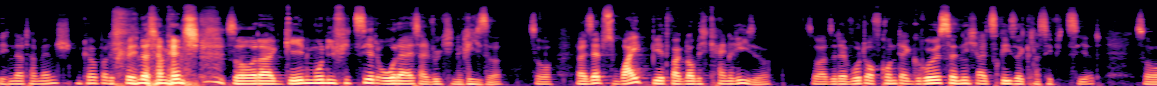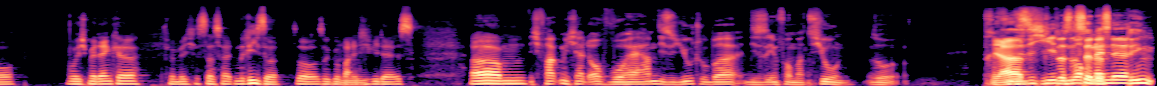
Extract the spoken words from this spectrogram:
behinderter Mensch, ein körperlich behinderter Mensch, so oder genmodifiziert oder er ist halt wirklich ein Riese. So, weil selbst Whitebeard war, glaube ich, kein Riese. So, also der wurde aufgrund der Größe nicht als Riese klassifiziert. So, wo ich mir denke, für mich ist das halt ein Riese, so, so gewaltig wie der ist. Ähm, Ich frage mich halt auch, woher haben diese YouTuber diese Informationen? So treffen Ja, die sich jeden das ist ja das Wochenende, Ding.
